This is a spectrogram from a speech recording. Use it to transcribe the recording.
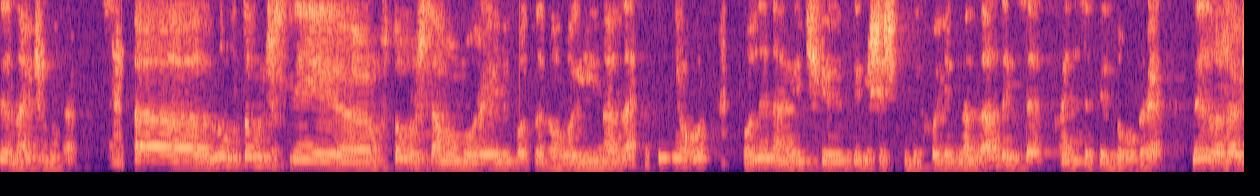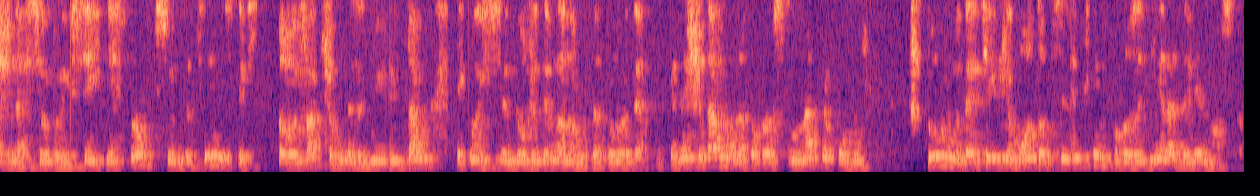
Не знаю, чому так. Е, ну, в тому числі е, в тому ж самому районі Котлиного і на захід від нього, вони навіть е, трішечки відходять назад, і це в принципі добре. Незважаючи на всю всі їхні спроби, всю інтенсивність і той факт, що вони задіють там якусь дуже дивну номенклатуру техніки. Нещодавно на Покровському напрямку був штурм, де тільки мотоциклів було задіяно 90.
